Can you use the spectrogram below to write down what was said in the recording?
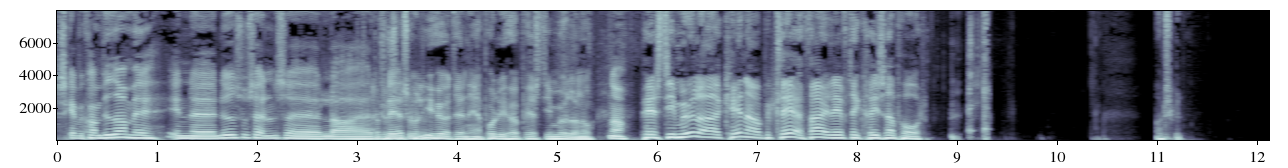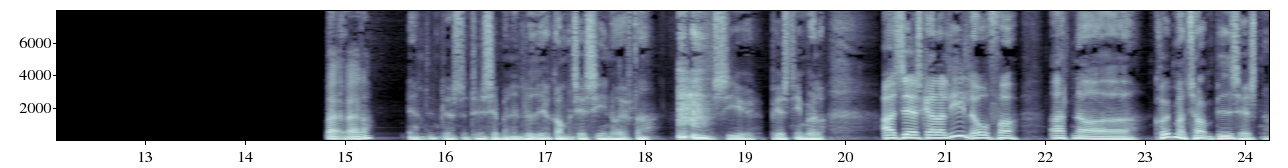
skal vi komme videre med en øh, nyhedsudsendelse, eller er der Du flere? skal sgu lige høre den her. Prøv lige at høre Per Stig Møller nu. Nå. Per Stig Møller erkender og beklager fejl efter krigsrapport. Undskyld. Hvad, hvad er der? Ja, det, bliver, det er simpelthen en lyd, jeg kommer til at sige nu efter. sige Per Stig Møller. Altså, jeg skal da lige lov for, at når krybben er tom, bides hestene.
